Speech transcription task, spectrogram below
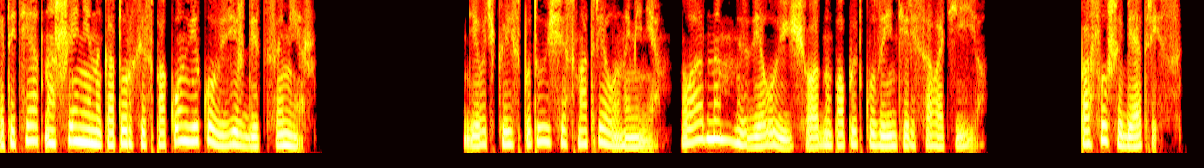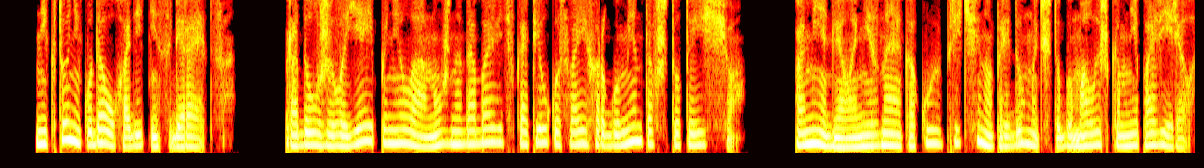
Это те отношения, на которых испокон веков зиждется мир. Девочка испытующе смотрела на меня. Ладно, сделаю еще одну попытку заинтересовать ее. «Послушай, Беатрис, никто никуда уходить не собирается». Продолжила я и поняла, нужно добавить в копилку своих аргументов что-то еще. Помедлила, не зная, какую причину придумать, чтобы малышка мне поверила.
